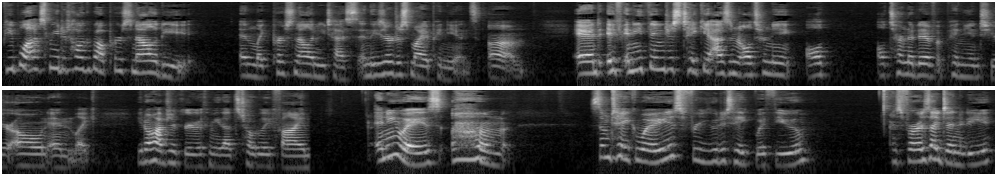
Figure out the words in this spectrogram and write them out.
people ask me to talk about personality and like personality tests and these are just my opinions. Um and if anything just take it as an alternate al- alternative opinion to your own and like you don't have to agree with me, that's totally fine anyways, um, some takeaways for you to take with you. As far as identity,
